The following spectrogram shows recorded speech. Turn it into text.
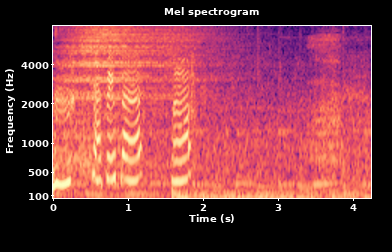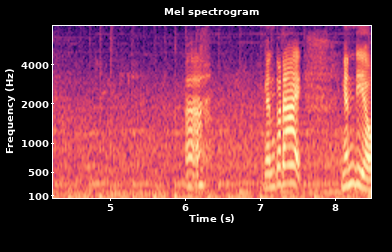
นะนะจิ๊บนะนะอะอะงั้นก็ได้ งั้นเดี๋ยว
